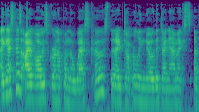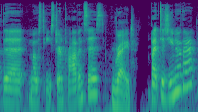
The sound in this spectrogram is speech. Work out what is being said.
I guess because I've always grown up on the West Coast, that I don't really know the dynamics of the most eastern provinces. Right. But did you know that?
